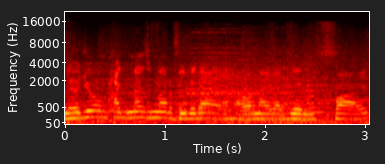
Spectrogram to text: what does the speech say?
الهجوم حق ميسمر في البداية أول ما يبدي الفايت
